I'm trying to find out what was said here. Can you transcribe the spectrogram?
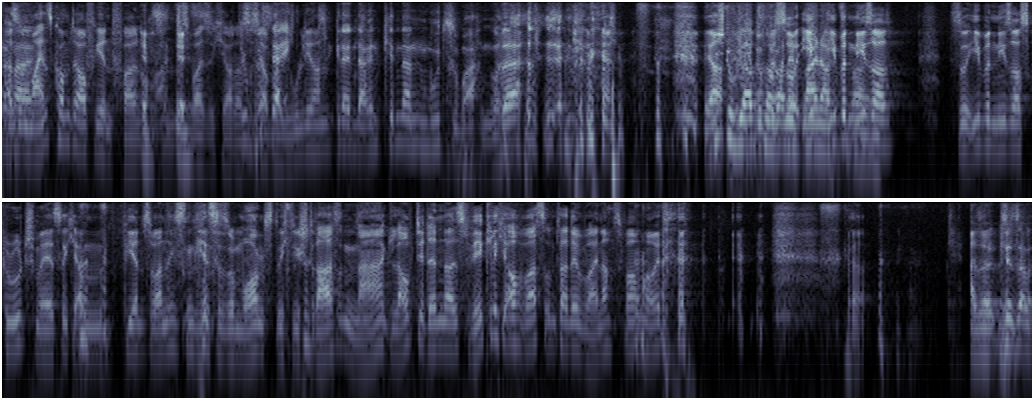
Also meins kommt ja auf jeden Fall noch Jetzt- an, das jetzt- weiß ich ja. Das du ist ja bei echt Julian. Darin Kindern Mut zu machen, oder? Ja, du glaubst noch bist an so. Ebenezer, so Ebenezer Scrooge-mäßig. Am 24. gehst du so morgens durch die Straßen. Na, glaubt ihr denn, da ist wirklich auch was unter dem Weihnachtsbaum heute? Also das ist aber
